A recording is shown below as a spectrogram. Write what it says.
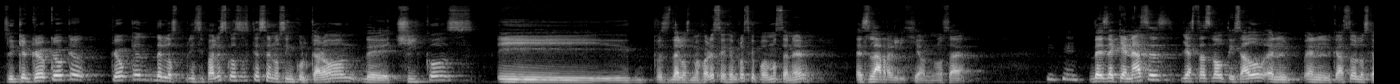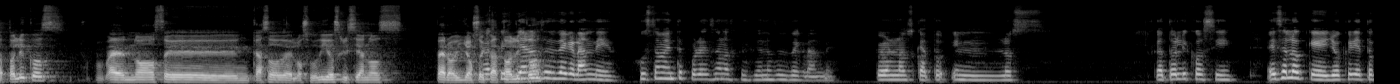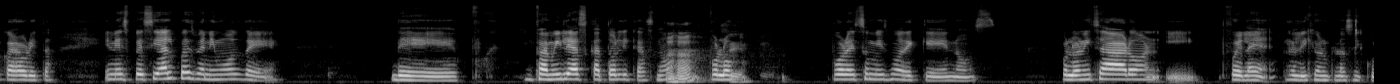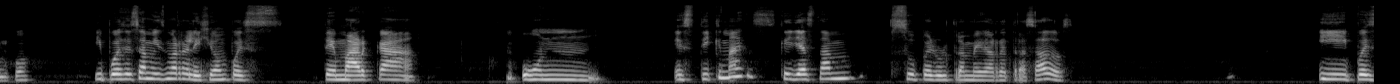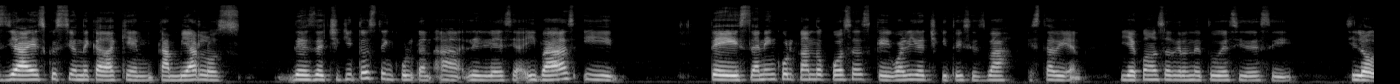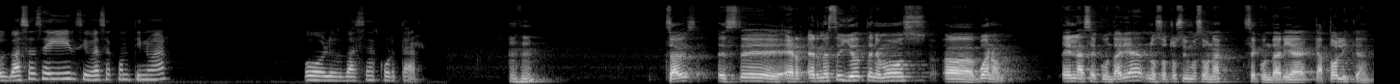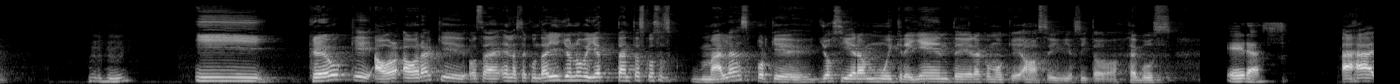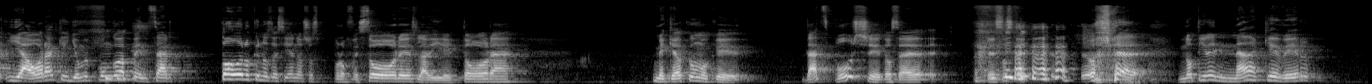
Sí, que creo, creo, que, creo que de las principales cosas que se nos inculcaron de chicos y pues de los mejores ejemplos que podemos tener es la religión. O sea, desde que naces ya estás bautizado, en el, caso de los católicos, eh, no sé en caso de los judíos, cristianos, pero yo soy católico. Los cristianos es de grande, justamente por eso en los cristianos es de grande, pero en los, en los católicos sí. Eso es lo que yo quería tocar ahorita. En especial, pues venimos de, de familias católicas, ¿no? por, lo, por eso mismo de que nos colonizaron y fue la religión que nos inculcó. Y pues esa misma religión pues te marca un estigma que ya están súper ultra mega retrasados. Y pues ya es cuestión de cada quien cambiarlos. Desde chiquitos te inculcan a la iglesia y vas y te están inculcando cosas que igual y de chiquito dices, va, está bien. Y ya cuando estás grande tú decides si, si los vas a seguir, si vas a continuar o los vas a cortar. ¿Sabes? Este, Ernesto y yo tenemos, ah, bueno, en la secundaria nosotros fuimos a una secundaria católica. Y Creo que ahora, ahora que, o sea, en la secundaria yo no veía tantas cosas malas porque yo sí era muy creyente, era como que, ah, sí, Diosito, Jebus. Eras. Ajá, y ahora que yo me pongo a pensar todo lo que nos decían nuestros profesores, la directora, me quedo como que, that's bullshit, o sea, eso o sea, no tiene nada que ver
